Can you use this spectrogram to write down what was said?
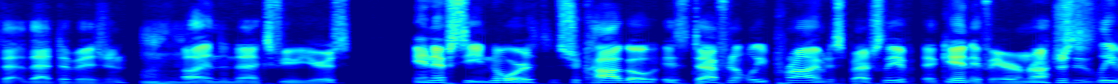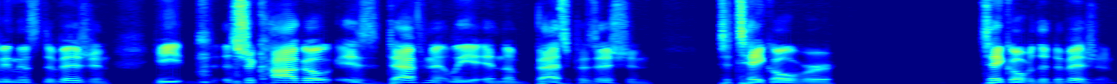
that that division Mhm. uh, in the next few years. NFC North, Chicago is definitely primed, especially if again if Aaron Rodgers is leaving this division. He Chicago is definitely in the best position to take over take over the division.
